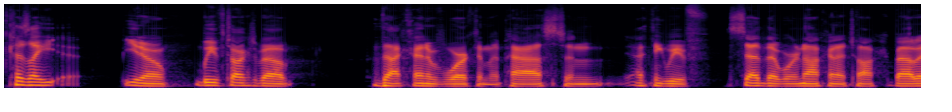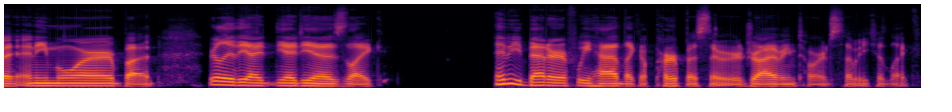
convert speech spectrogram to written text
Because like, you know, we've talked about that kind of work in the past, and I think we've said that we're not going to talk about it anymore. But really, the the idea is like it'd be better if we had like a purpose that we were driving towards that we could like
